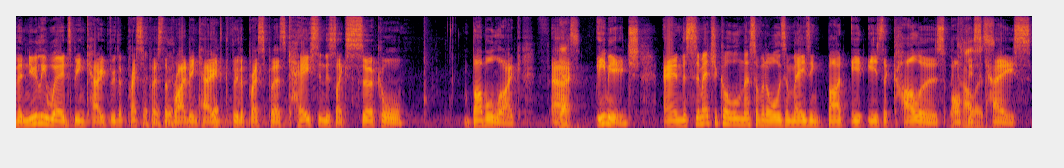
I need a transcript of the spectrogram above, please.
the newlyweds being carried through the precipice, the bride being carried through the precipice, cased in this like circle bubble like uh, Yes. image. And the symmetricalness of it all is amazing, but it is the colors of colours. this case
